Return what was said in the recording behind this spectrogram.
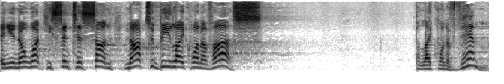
And you know what? He sent his son not to be like one of us, but like one of them.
